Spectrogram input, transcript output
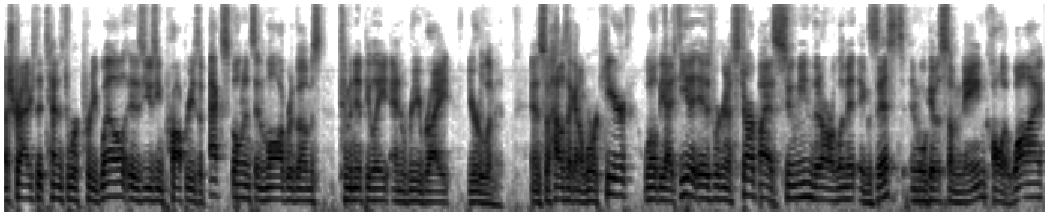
A strategy that tends to work pretty well is using properties of exponents and logarithms to manipulate and rewrite your limit. And so how's that going to work here? Well, the idea is we're going to start by assuming that our limit exists and we'll give it some name, call it y.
